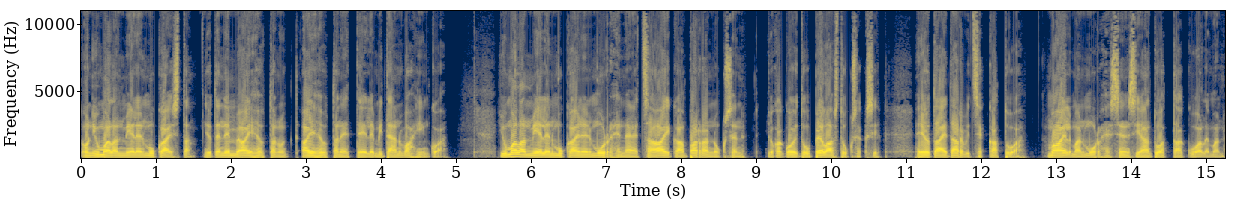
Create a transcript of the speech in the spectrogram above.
on Jumalan mielen mukaista, joten emme aiheuttaneet teille mitään vahinkoa. Jumalan mielen mukainen murhe näet saa aikaan parannuksen, joka koituu pelastukseksi ja jota ei tarvitse katua. Maailman murhe sen sijaan tuottaa kuoleman.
